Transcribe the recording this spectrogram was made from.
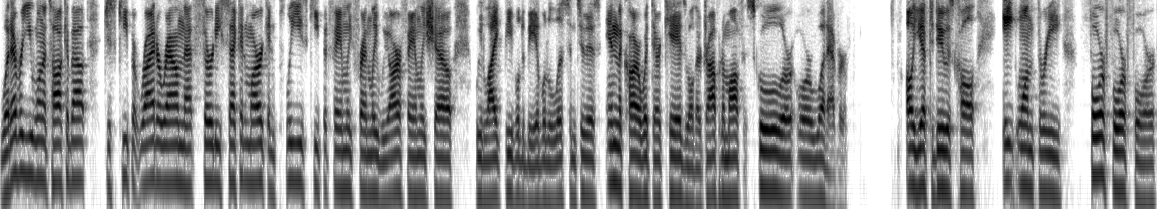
whatever you want to talk about. Just keep it right around that 30 second mark and please keep it family friendly. We are a family show. We like people to be able to listen to this in the car with their kids while they're dropping them off at school or, or whatever. All you have to do is call 813 444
